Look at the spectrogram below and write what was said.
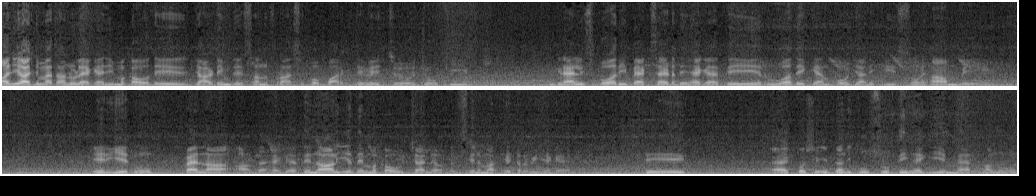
ਹਾਂਜੀ, ਅੱਜ ਮੈਂ ਤੁਹਾਨੂੰ ਲੈ ਕੇ ਆਇਆ ਜੀ ਮਕਾਓ ਦੇ ਜਾਰਡਿਮ ਦੇ ਸਨ ਫਰਾਂਸਿਸਕੋ ਪਾਰਕ ਦੇ ਵਿੱਚ, ਜੋ ਕਿ ਗ੍ਰੈਂਡ ਦੀ ਬੈਕ ਸਾਈਡ ਤੇ ਹੈਗਾ ਤੇ ਰੂਆ ਦੇ ਕੈਂਪੋ ਯਾਨੀ ਕਿ ਸੋਹਾਮ ਮੇ ਏਰੀਏ ਤੋਂ ਪਹਿਲਾਂ ਆਉਂਦਾ ਹੈਗਾ ਤੇ ਨਾਲ ਹੀ ਇਹਦੇ ਮਕਾਓ ਚਾਈਨਾ ਸਿਨੇਮਾ ਥੀਏਟਰ ਵੀ ਹੈਗਾ। ਤੇ ਇਹ ਕੁਝ ਇਦਾਂ ਦੀ ਖੂਬਸੂਰਤੀ ਹੈਗੀ ਹੈ ਮੈਂ ਤੁਹਾਨੂੰ।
